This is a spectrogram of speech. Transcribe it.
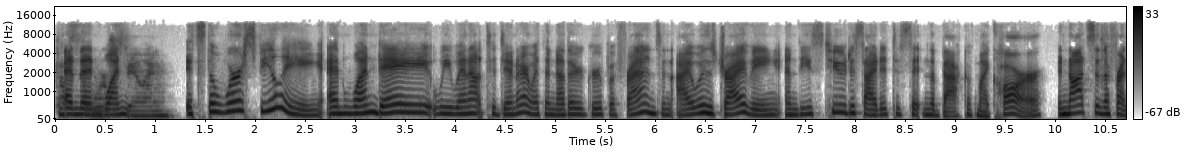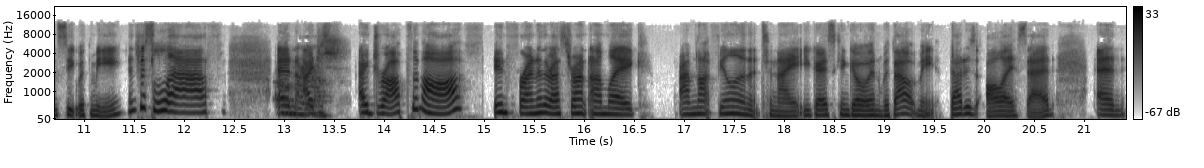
That's and the then worst one- feeling. it's the worst feeling. And one day we went out to dinner with another group of friends, and I was driving, and these two decided to sit in the back of my car and not sit in the front seat with me and just laugh. Oh and oh my I gosh. just, I dropped them off in front of the restaurant. I'm like, I'm not feeling it tonight. You guys can go in without me. That is all I said. And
